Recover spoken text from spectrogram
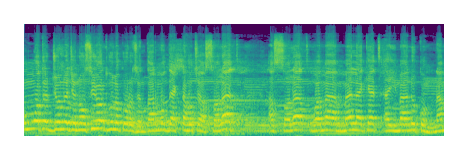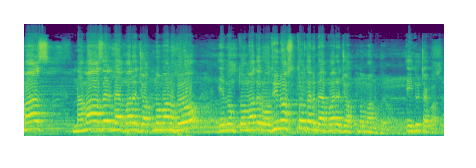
উম্মতের জন্য যে নসিহতগুলো করেছেন, তার মধ্যে একটা হচ্ছে আসসালাত। আসসালাত, ওয়ামা মালাকাত আইমানুকুম। নামাজ, নামাজের ব্যাপারে যত্নবান হয়েও এবং তোমাদের অধীনস্থদের ব্যাপারে যত্নবান হয়েও। এই দুটা কথা।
